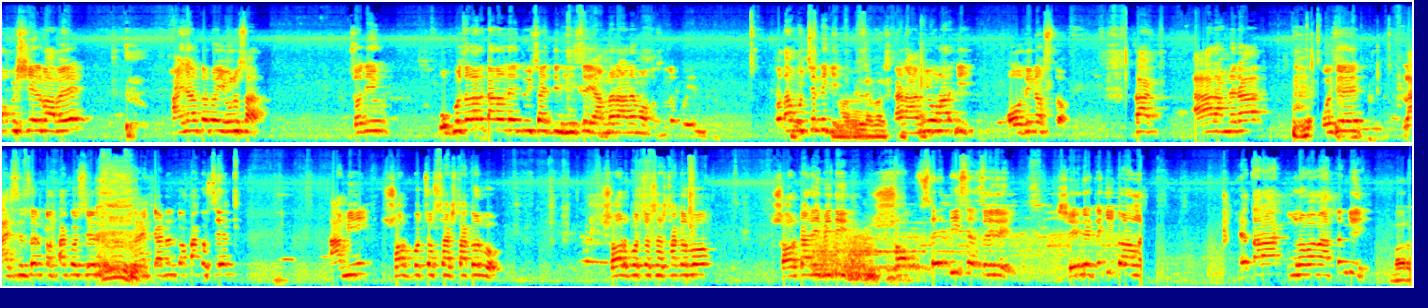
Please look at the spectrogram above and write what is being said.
অফিসিয়াল ভাবে ফাইনাল করবে ইউনুসার যদি উপজেলার কারণে দুই চার দিন হিসেবে আপনারা আনে মতপছন্দ করেন কথা বুঝছেন নাকি? কারণ আমি ওনার কি? অধীনস্থ। যাক আর আপনারা ওই যে লাইসেন্সের কথা কইছেন লাইন কার্ডের কথা কইছেন আমি সর্বোচ্চ চেষ্টা করব। সর্বোচ্চ চেষ্টা করব। সরকারি বিধি সবচেয়ে নিচে যে রেট সেই রেটে কি করা লাগে? তারা কোনোভাবে আসতেন কি? বড়।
